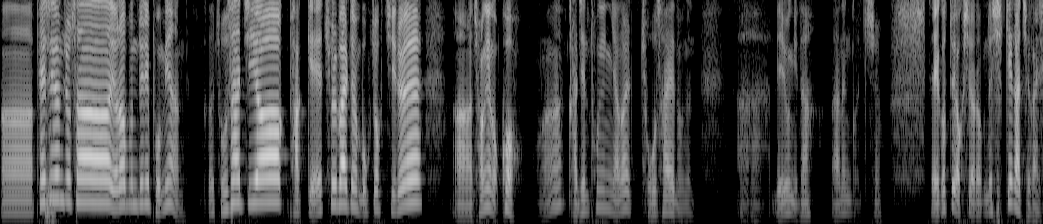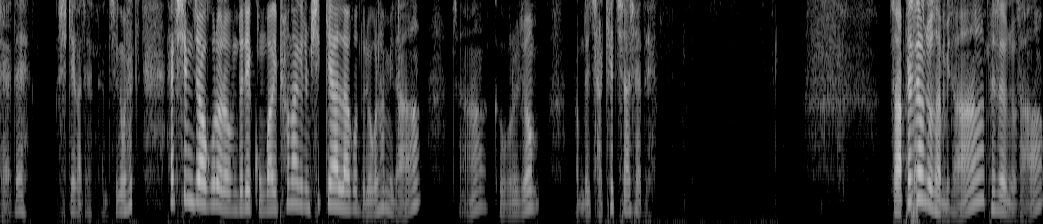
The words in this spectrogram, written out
어, 폐쇄선 조사 여러분들이 보면 그 조사 지역 밖에 출발된 목적지를 어, 정해놓고 어, 가진 통행량을 조사해 놓는 아, 내용이다라는 거죠. 자, 이것도 역시 여러분들 쉽게 가져가셔야 돼. 쉽게 가져야 돼. 지금 핵, 핵심적으로 여러분들이 공부하기 편하게 좀 쉽게 하려고 노력을 합니다. 자, 그 부분을 좀 여러분들이 잘 캐치하셔야 돼. 자, 폐쇄선 조사입니다. 폐쇄선 조사.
